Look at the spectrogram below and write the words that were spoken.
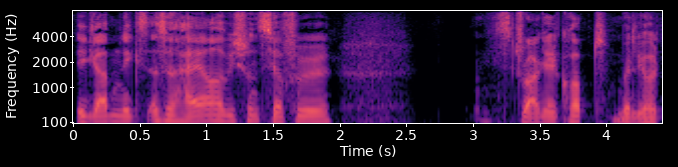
ich glaube nichts. Also, heuer habe ich schon sehr viel Struggle gehabt, weil ich halt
